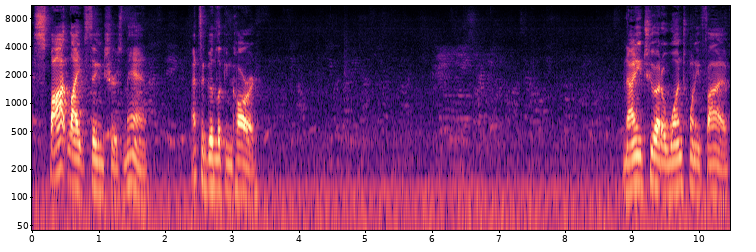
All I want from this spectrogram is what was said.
Spotlight signatures. Man, that's a good looking card. Ninety-two out of one twenty-five.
